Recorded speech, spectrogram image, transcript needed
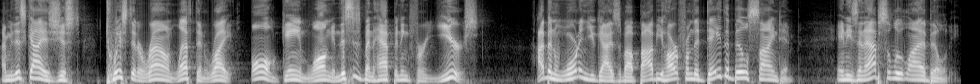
I mean, this guy is just twisted around left and right all game long, and this has been happening for years. I've been warning you guys about Bobby Hart from the day the Bills signed him, and he's an absolute liability.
